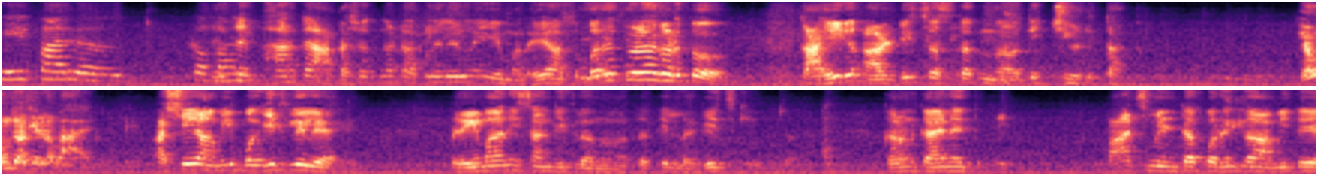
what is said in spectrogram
हे फार कमाल फार काय आकाशातनं टाकलेलं नाहीये मला. हे असं बऱ्याच वेळा घडतं. काही आर्टिस्ट असतात ना ते चिडतात. घेऊन जा तिला बाहेर. असे आम्ही बघितलेले आहे. प्रेमाने सांगितलं ना तर ते लगेच घेऊन जातात. कारण काय नाही पाच मिनिटापर्यंत आम्ही ते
